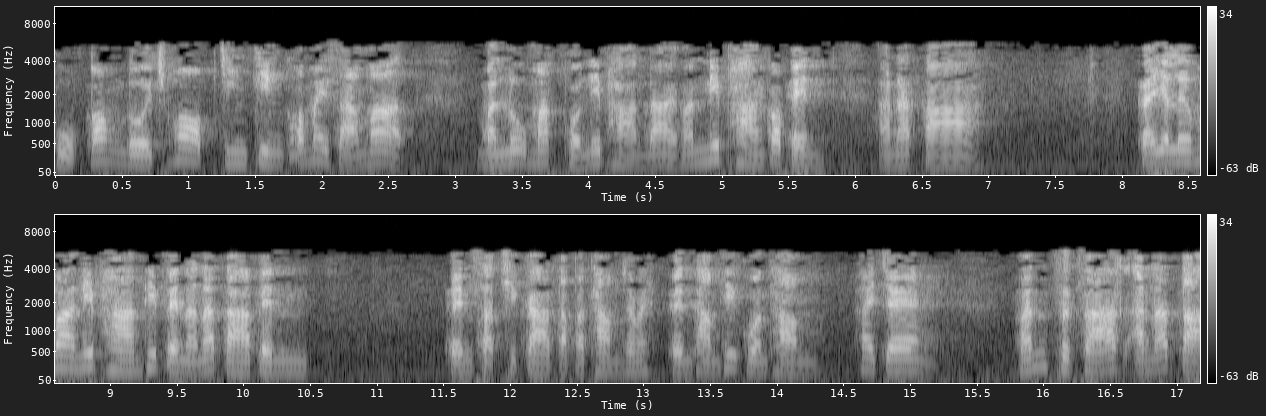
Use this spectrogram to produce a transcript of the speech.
ถูกต้องโดยชอบจริง ๆ ก็ไม่สามารถบรรลุมรรคผลนิพพานได้ เพราะนิพพานก็เป็นอนัตตา แต่อย่าลืมว่านิพพานที่เป็นอนัตตาเป็นเป็นสัจฉิกาตประธรรมใช่ไหมเป็นธรรมที่ควรทำให้แจ้งพันศึกษาอนัตตา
